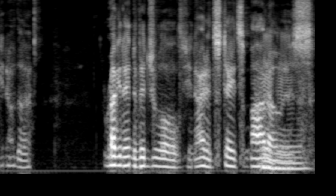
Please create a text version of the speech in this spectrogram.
You know, the rugged individual United States motto mm-hmm. is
